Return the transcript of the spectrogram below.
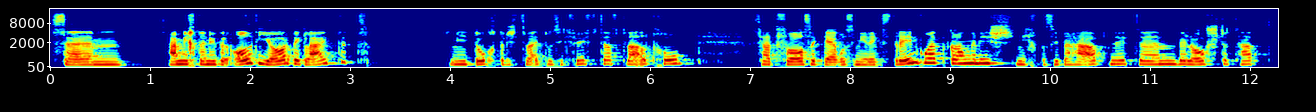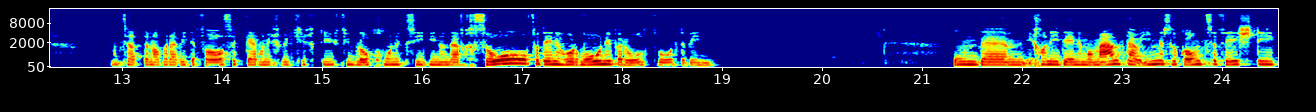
Das ähm, haben mich dann über all die Jahre begleitet. Meine Tochter ist 2015 auf die Welt gekommen. Es hat Phasen gegeben, wo es mir extrem gut gegangen ist, mich das überhaupt nicht ähm, belastet hat. Und es hat dann aber auch wieder Phasen gegeben, wo ich wirklich tief im Loch war und einfach so von diesen Hormonen überrollt worden bin. Und ähm, ich habe in diesen Momenten auch immer so ganz feste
